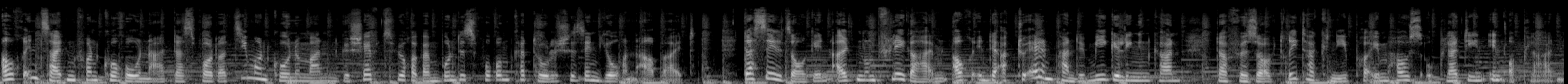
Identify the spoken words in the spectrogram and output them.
Auch in Zeiten von Corona, das fordert Simon Kohnemann, Geschäftsführer beim Bundesforum Katholische Seniorenarbeit. Dass Seelsorge in Alten- und Pflegeheimen auch in der aktuellen Pandemie gelingen kann, dafür sorgt Rita Knieper im Haus Upladin in Opladen.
